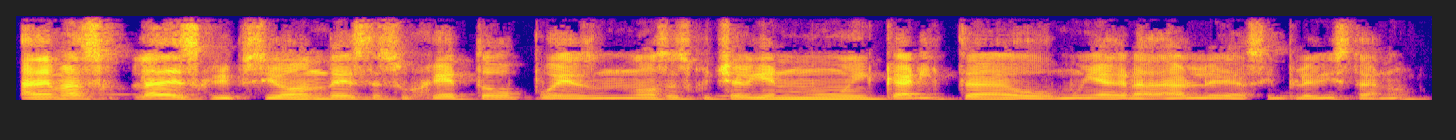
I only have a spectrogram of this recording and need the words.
Además, la descripción de este sujeto, pues no se escucha alguien muy carita o muy agradable a simple vista, ¿no?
